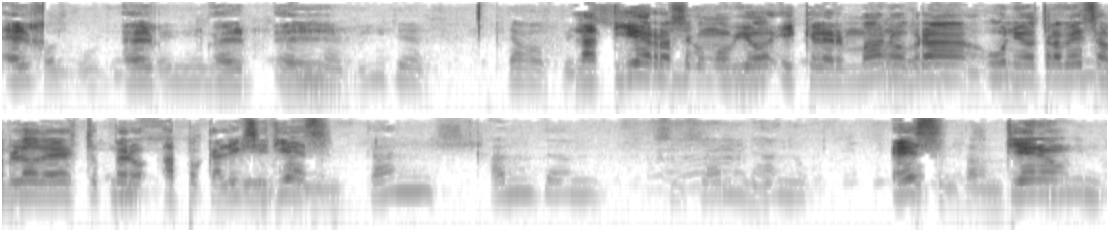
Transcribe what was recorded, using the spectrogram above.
el, la tierra se conmovió y que el hermano una y otra vez habló de esto, pero Apocalipsis 10 es, tiene un,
